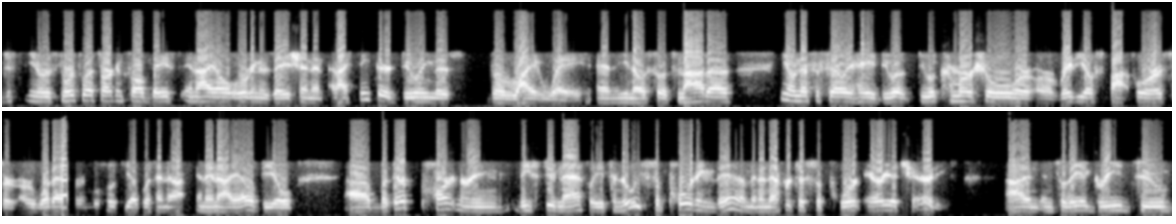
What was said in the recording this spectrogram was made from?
just you know, this Northwest Arkansas-based NIL organization, and, and I think they're doing this the right way. And you know, so it's not a you know necessarily, hey, do a do a commercial or, or a radio spot for us or, or whatever, and we'll hook you up with an, an NIL deal. Uh, but they're partnering these student athletes and really supporting them in an effort to support area charities. Uh, and, and so they agreed to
